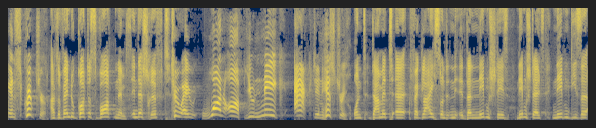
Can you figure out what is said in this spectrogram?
in Scripture Also wenn du Gottes Wort nimmst in der Schrift to a one off, unique act in history, und damit äh, vergleichst und n- dann nebenstehst, nebenstellst, neben diese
